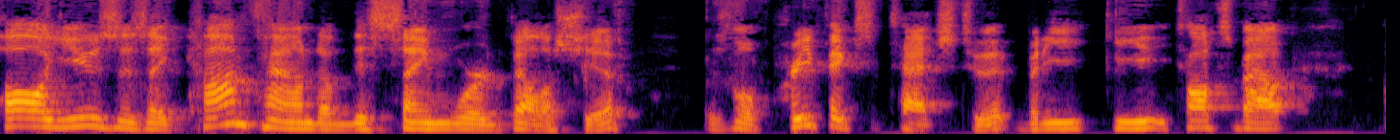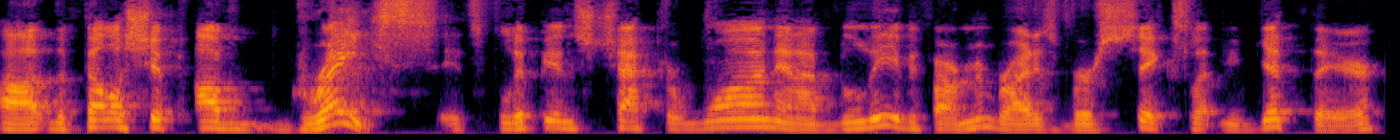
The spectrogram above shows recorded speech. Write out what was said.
Paul uses a compound of this same word fellowship. There's a little prefix attached to it, but he, he talks about uh, the fellowship of grace. It's Philippians chapter 1, and I believe, if I remember right, it's verse 6. Let me get there.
